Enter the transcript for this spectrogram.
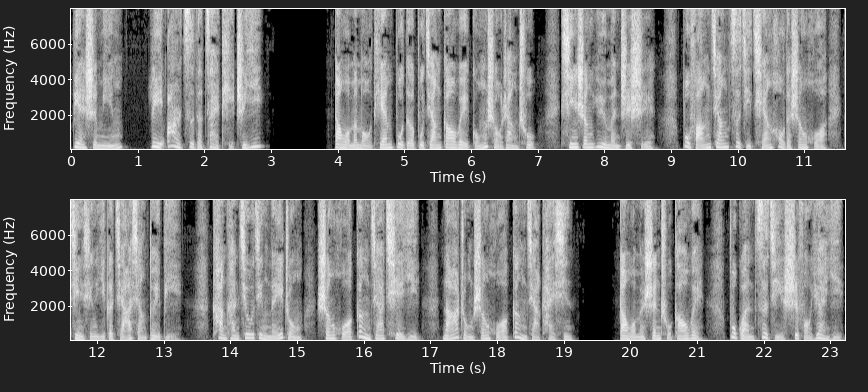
便是名利二字的载体之一。当我们某天不得不将高位拱手让出，心生郁闷之时，不妨将自己前后的生活进行一个假想对比，看看究竟哪种生活更加惬意，哪种生活更加开心。当我们身处高位，不管自己是否愿意，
